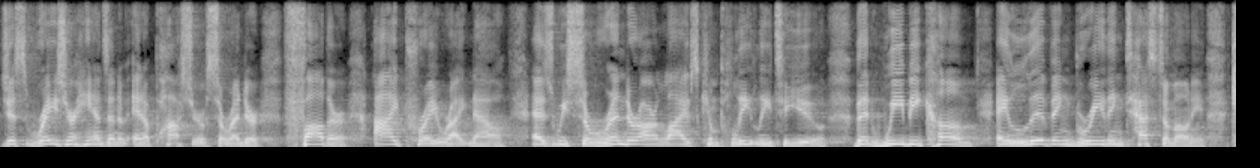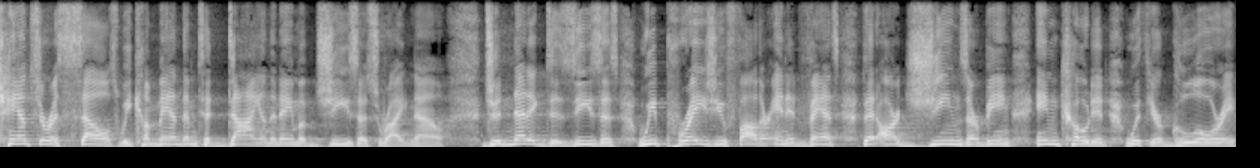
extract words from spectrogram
just raise your hands in a, in a posture of surrender. Father, I pray right now now as we surrender our lives completely to you, that we become a living, breathing testimony. Cancerous cells, we command them to die in the name of Jesus right now. Genetic diseases, we praise you, Father, in advance that our genes are being encoded with your glory.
